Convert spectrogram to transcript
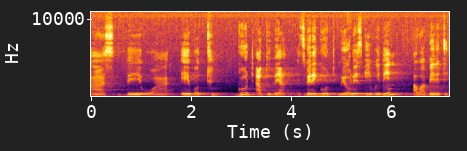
as they were able to. Good up to there, it's very good. We always give within our ability.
